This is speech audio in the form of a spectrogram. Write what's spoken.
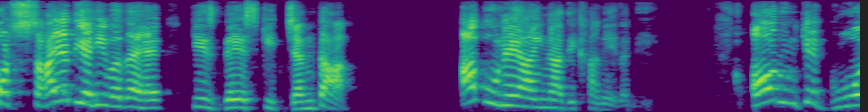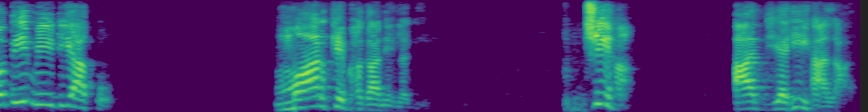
और शायद यही वजह है कि इस देश की जनता अब उन्हें आईना दिखाने लगी। और उनके गोदी मीडिया को मार के भगाने लगी। जी हाँ, आज यही हालात।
